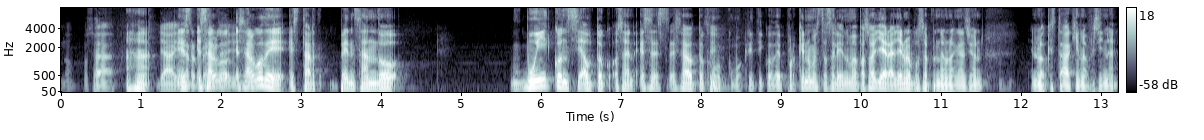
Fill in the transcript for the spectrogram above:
¿no? O sea, Ajá. Ya, y de es, es repente algo, y- es algo de estar pensando muy auto, o sea, ese, ese auto como, Sí. como crítico de por qué no me está saliendo. Me pasó ayer, ayer me puse a aprender una canción en lo que estaba aquí en la oficina.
